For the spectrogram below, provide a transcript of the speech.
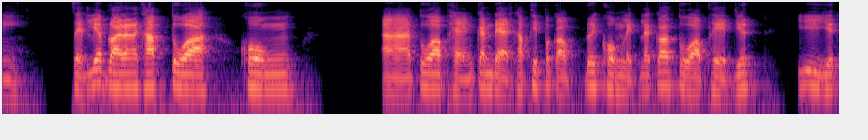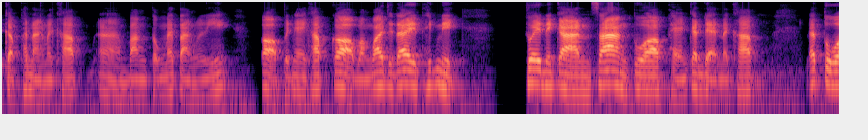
นี่ เสร็จเรียบร้อยแล้วนะครับ ตัวโครงอ่าตัวแผงกันแดดครับที่ประกอบด้วยโครงเหล็ก และก็ตัวเพลทยึดที่ยึดกับผนังนะครับอ่าบังตรงหน้าต่างตรงนี้ ก็เป็นไงครับ ก็หวังว่าจะได้เทคนิคช่วยในการสร้างตัวแผงกันแดดนะครับ และตัว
